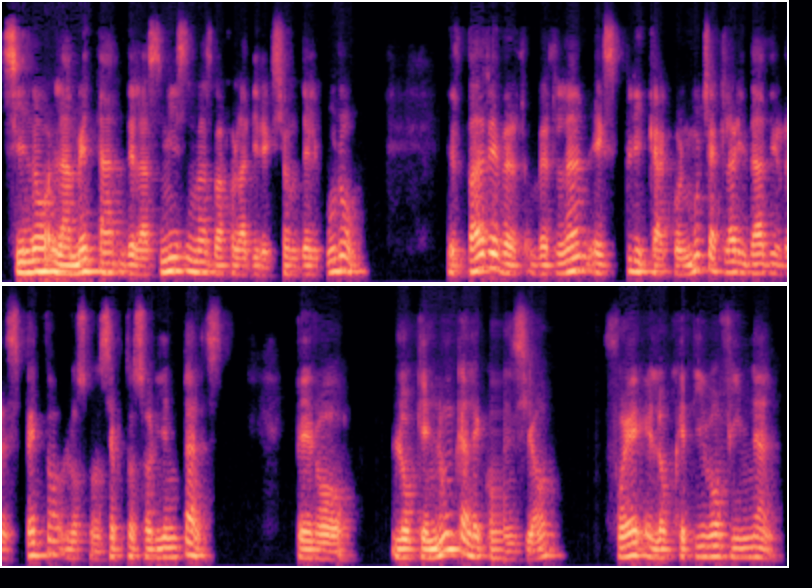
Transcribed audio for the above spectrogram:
sino la meta de las mismas bajo la dirección del gurú. El padre Berlán explica con mucha claridad y respeto los conceptos orientales, pero lo que nunca le convenció fue el objetivo final,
